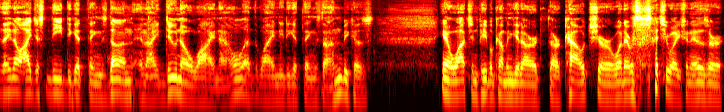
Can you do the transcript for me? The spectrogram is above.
they know I just need to get things done, and I do know why now. Why I need to get things done because you know, watching people come and get our our couch or whatever the situation is, or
